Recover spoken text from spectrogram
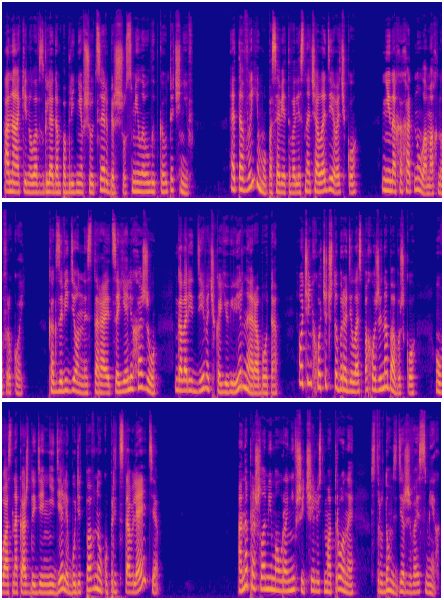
Она окинула взглядом побледневшую Цербершу с милой улыбкой уточнив. «Это вы ему посоветовали сначала девочку?» Нина хохотнула, махнув рукой. «Как заведенный старается, еле хожу. Говорит, девочка – ювелирная работа. Очень хочет, чтобы родилась похожей на бабушку. У вас на каждый день недели будет по внуку, представляете?» Она прошла мимо уронившей челюсть Матроны, с трудом сдерживая смех,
